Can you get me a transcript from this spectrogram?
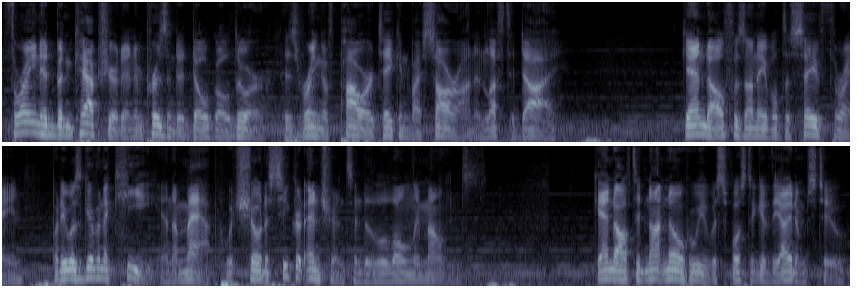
Thrain had been captured and imprisoned at Dol Guldur, his ring of power taken by Sauron and left to die. Gandalf was unable to save Thrain, but he was given a key and a map which showed a secret entrance into the Lonely Mountains. Gandalf did not know who he was supposed to give the items to,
